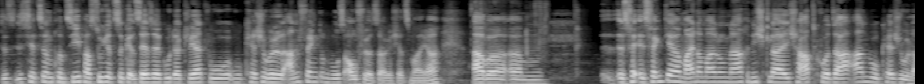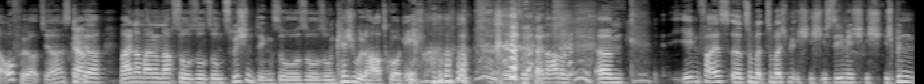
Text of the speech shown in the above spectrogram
Das ist jetzt im Prinzip, hast du jetzt sehr, sehr gut erklärt, wo, wo Casual anfängt und wo es aufhört, sage ich jetzt mal, ja. Aber ähm, es, es fängt ja meiner Meinung nach nicht gleich Hardcore da an, wo Casual aufhört, ja. Es gibt ja, Ja. meiner Meinung nach so, so, so ein Zwischending, so, so, so ein Casual-Hardcore-Game. Oder so, keine Ahnung. Ähm, jedenfalls, äh, zum, zum Beispiel, ich, ich, ich sehe mich, ich, ich bin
